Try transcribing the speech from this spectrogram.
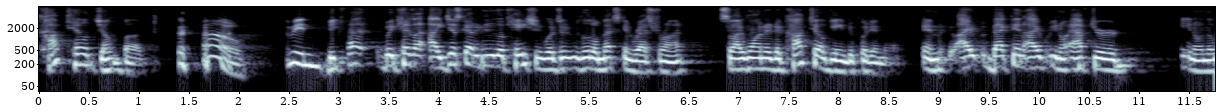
cocktail jump bug. oh, I mean, because because I, I just got a new location, which was a little Mexican restaurant, so I wanted a cocktail game to put in there. And I back then, I you know after you know in the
